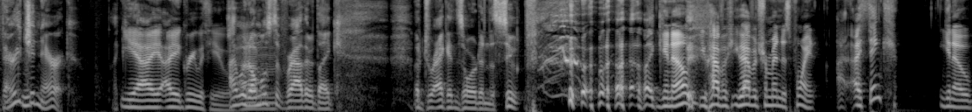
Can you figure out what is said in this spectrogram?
very generic Like, Yeah, I, I agree with you. I would Um, almost have rathered like a dragon zord in the suit. like you know you have a you have a tremendous point I, I think you know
